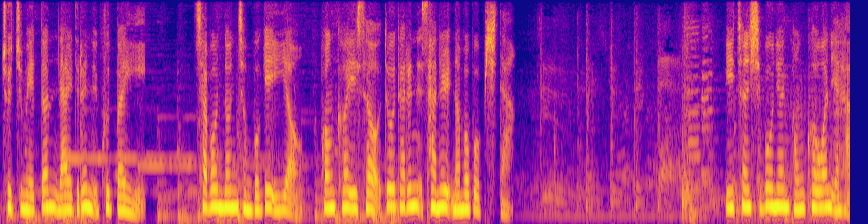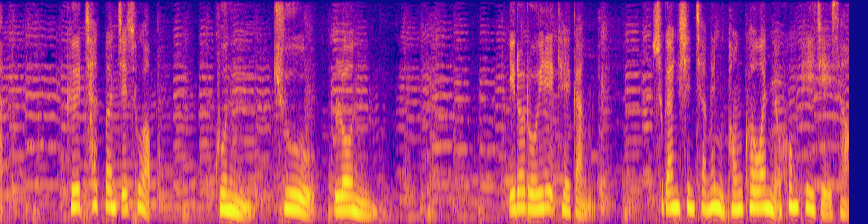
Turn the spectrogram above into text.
주춤했던 날들은 굿바이. 자본론 정복에 이어 벙커에서 또 다른 산을 넘어봅시다. 2015년 벙커원 야학. 그 첫 번째 수업. 군, 주, 론. 1월 5일 개강. 수강 신청은 벙커원 홈페이지에서.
